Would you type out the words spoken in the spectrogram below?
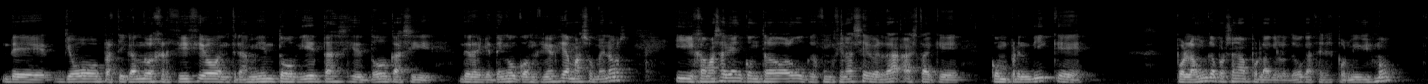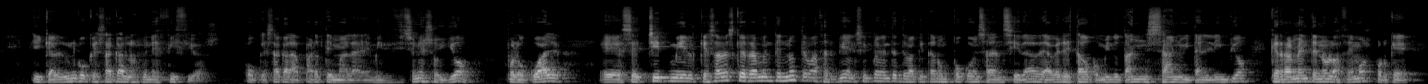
de yo practicando ejercicio, entrenamiento, dietas y de todo casi desde que tengo conciencia más o menos y jamás había encontrado algo que funcionase de verdad hasta que comprendí que por la única persona por la que lo tengo que hacer es por mí mismo y que el único que saca los beneficios o que saca la parte mala de mis decisiones soy yo. Por lo cual, ese cheat meal que sabes que realmente no te va a hacer bien, simplemente te va a quitar un poco esa ansiedad de haber estado comiendo tan sano y tan limpio, que realmente no lo hacemos porque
